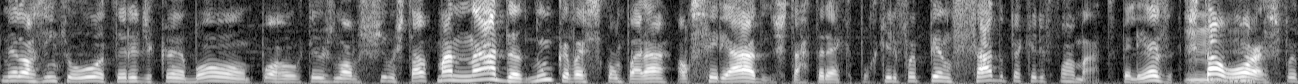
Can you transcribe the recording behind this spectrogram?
melhorzinho que o outro, Heredican é bom, porra, tem os novos filmes e tal, mas nada nunca vai se comparar ao seriado de Star Trek, porque ele foi pensado para aquele formato, beleza? Uhum. Star Wars, foi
